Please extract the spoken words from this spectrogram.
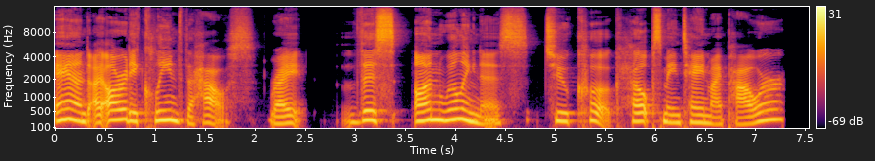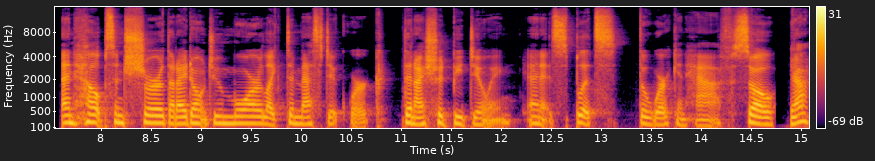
And I already cleaned the house, right? This unwillingness to cook helps maintain my power and helps ensure that I don't do more like domestic work than I should be doing. And it splits the work in half. So, Yeah,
